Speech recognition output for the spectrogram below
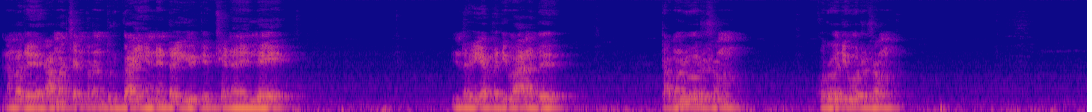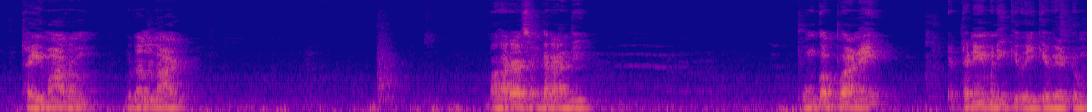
நமது ராமச்சந்திரன் துர்கா என் என்ற யூடியூப் சேனலிலே இன்றைய பதிவானது தமிழ் வருஷம் குரோதி வருஷம் தை மாதம் முதல் நாள். மகர சங்கராந்தி. பொங்கப்பானை எத்தனை மணிக்கு வைக்க வேண்டும்?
